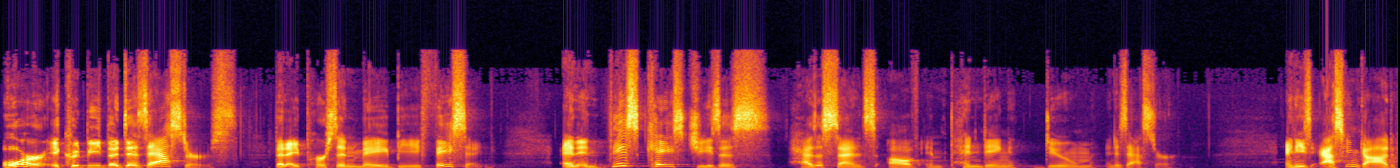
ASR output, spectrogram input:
or it could be the disasters that a person may be facing. And in this case, Jesus has a sense of impending doom and disaster. And he's asking God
